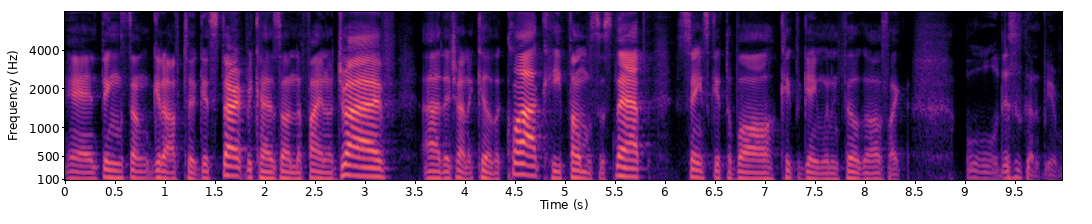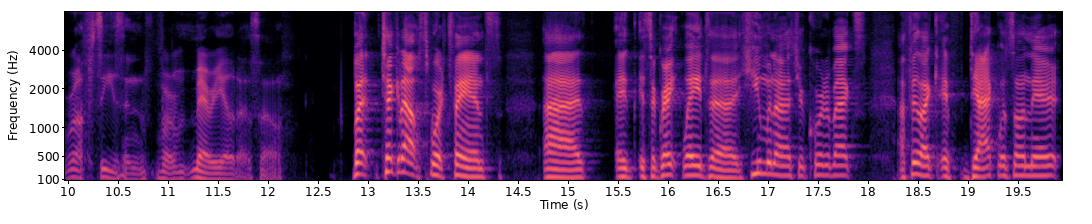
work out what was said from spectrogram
and things don't get off to a good start because on the final drive, uh, they're trying to kill the clock. He fumbles the snap. Saints get the ball, kick the game winning field goal. It's like, oh, this is going to be a rough season for Mariota. So, but check it out, sports fans. Uh, it, it's a great way to humanize your quarterbacks. I feel like if Dak was on there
